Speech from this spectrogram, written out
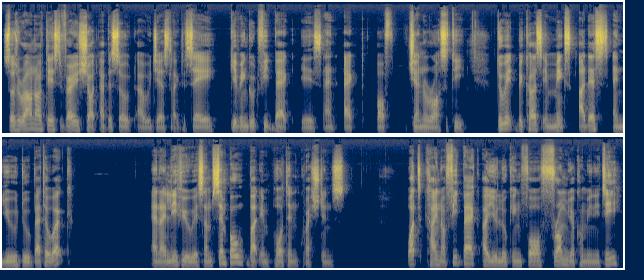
So, to round off this very short episode, I would just like to say giving good feedback is an act of generosity. Do it because it makes others and you do better work. And I leave you with some simple but important questions. What kind of feedback are you looking for from your community?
